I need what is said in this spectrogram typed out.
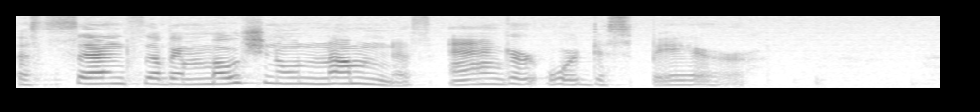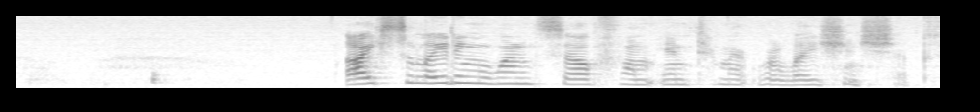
A sense of emotional numbness, anger, or despair. Isolating oneself from intimate relationships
